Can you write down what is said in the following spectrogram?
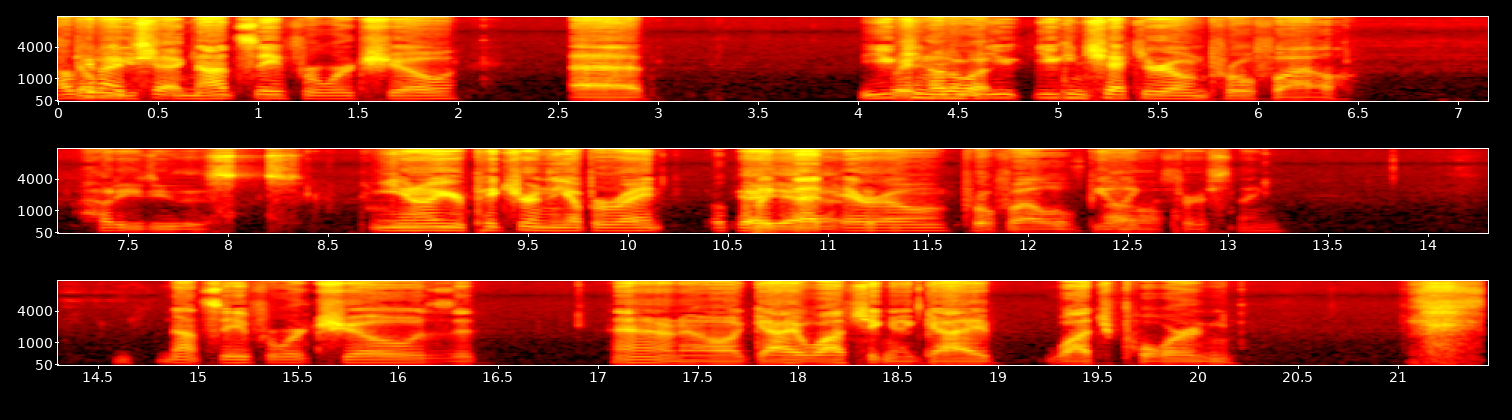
How can I NSFW check? not safe for work show uh you Wait, do I- can you you can check your own profile How do you do this? you know your picture in the upper right Okay, click yeah. that arrow profile will be like profile. the first thing not safe for work show is it I don't know a guy watching a guy watch porn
